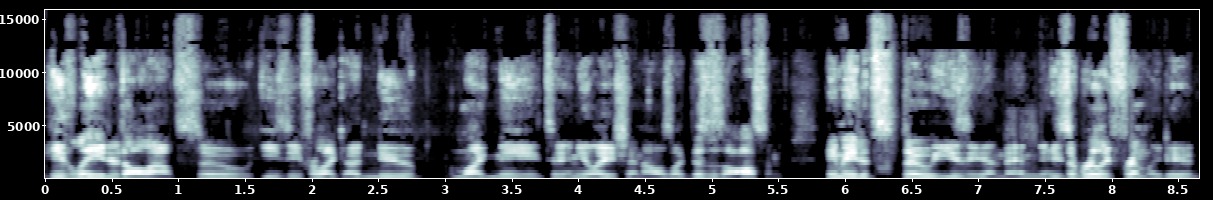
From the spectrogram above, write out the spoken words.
he laid it all out so easy for like a noob like me to emulation. I was like, "This is awesome." He made it so easy, and and he's a really friendly dude.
